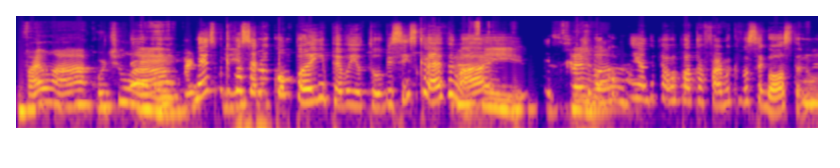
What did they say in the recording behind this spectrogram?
vai lá, curte lá. É, mesmo que você não acompanhe pelo YouTube, se inscreve lá Sim, e, continua acompanhando pela plataforma que você gosta. Não,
